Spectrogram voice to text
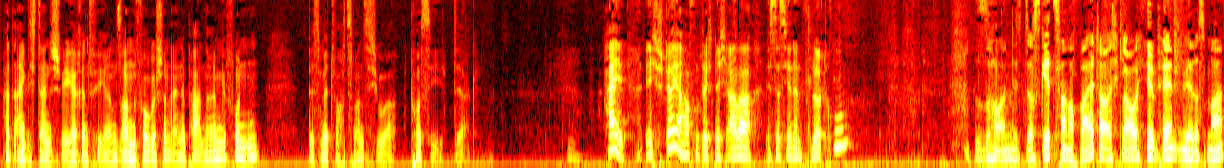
hat eigentlich deine Schwägerin für ihren Sonnenvogel schon eine Partnerin gefunden? Bis Mittwoch 20 Uhr. Pussy, Dirk. Hi, ich störe ja hoffentlich nicht, aber ist das hier ein Flirtroom? So, und das geht zwar noch weiter, aber ich glaube, hier beenden wir das mal.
